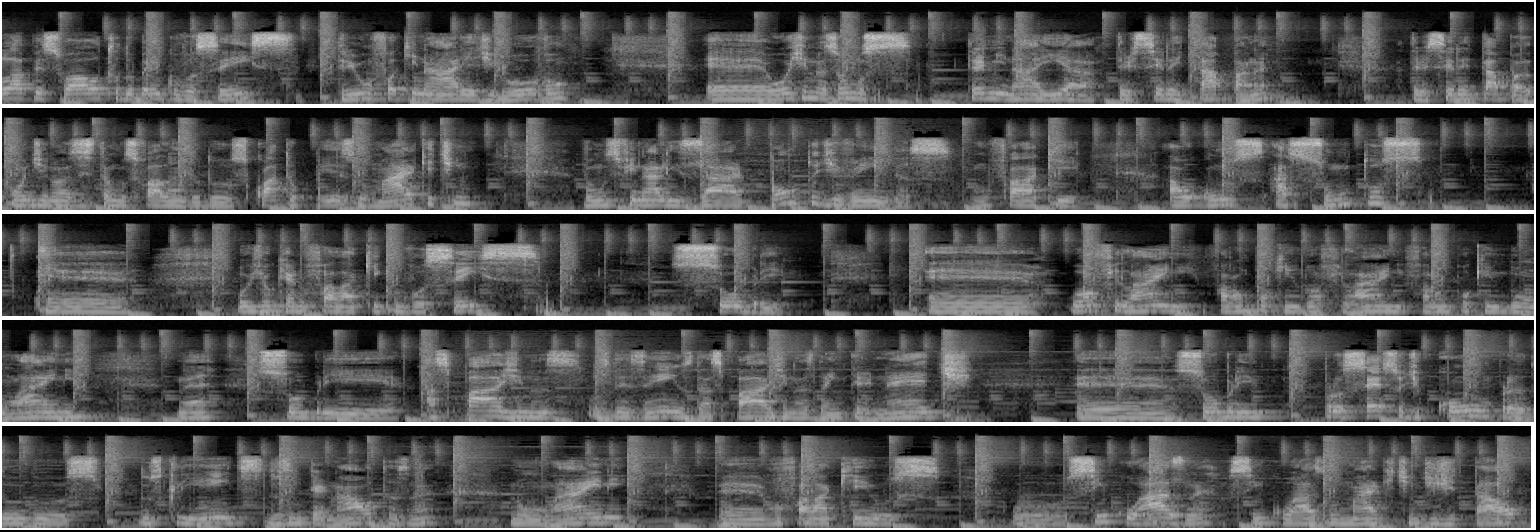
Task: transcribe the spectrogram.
Olá pessoal, tudo bem com vocês? Triunfo aqui na área de novo. É, hoje nós vamos terminar aí a terceira etapa, né? A terceira etapa onde nós estamos falando dos quatro P's do marketing. Vamos finalizar ponto de vendas. Vamos falar aqui alguns assuntos. É, hoje eu quero falar aqui com vocês sobre é, o offline, falar um pouquinho do offline, falar um pouquinho do online, né? Sobre as páginas, os desenhos das páginas da internet, é, sobre processo de compra do, dos, dos clientes, dos internautas, né? No online. É, vou falar aqui os, os 5 As, né? Os 5 As do marketing digital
